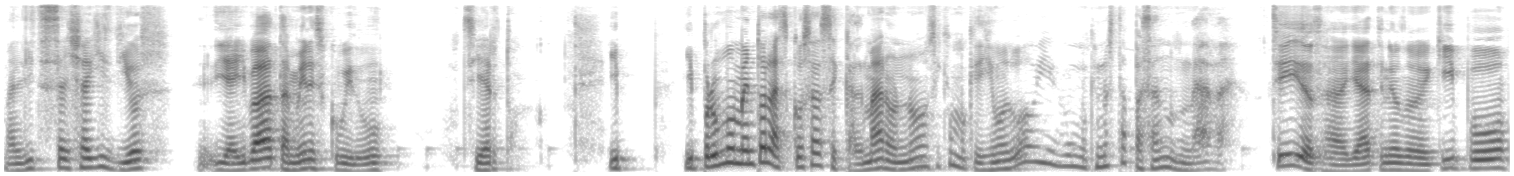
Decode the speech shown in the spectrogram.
Maldito sea el Shaggy es Dios. Y ahí va también Scooby-Doo. Cierto. Y, y por un momento las cosas se calmaron, ¿no? Así como que dijimos, uy, como que no está pasando nada. Sí, o sea, ya teníamos nuevo equipo,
